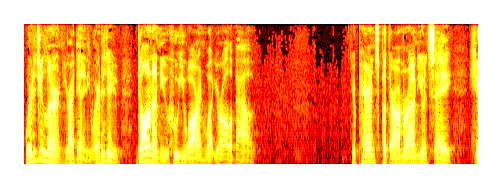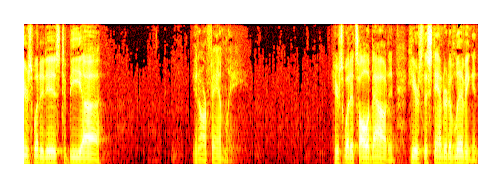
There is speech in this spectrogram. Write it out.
Where did you learn your identity? Where did it dawn on you who you are and what you're all about? Your parents put their arm around you and say, Here's what it is to be uh, in our family. Here's what it's all about, and here's the standard of living, and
